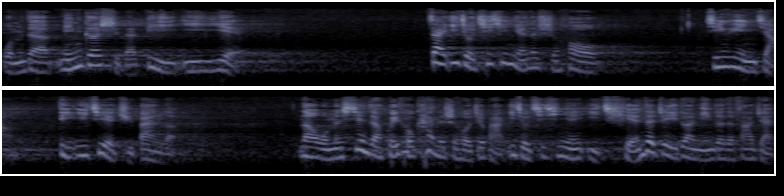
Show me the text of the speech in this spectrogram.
我们的民歌史的第一页。在一九七七年的时候，金韵奖第一届举办了。那我们现在回头看的时候，就把一九七七年以前的这一段民歌的发展，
